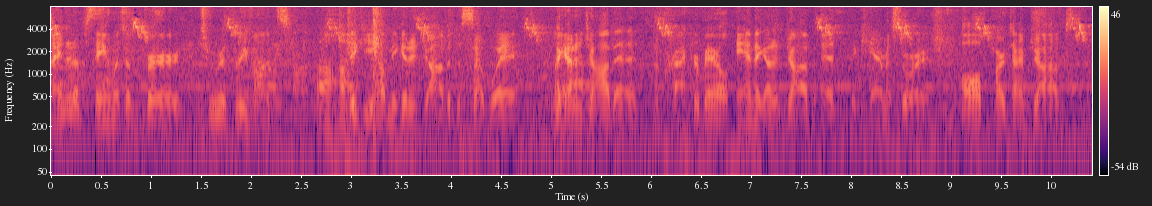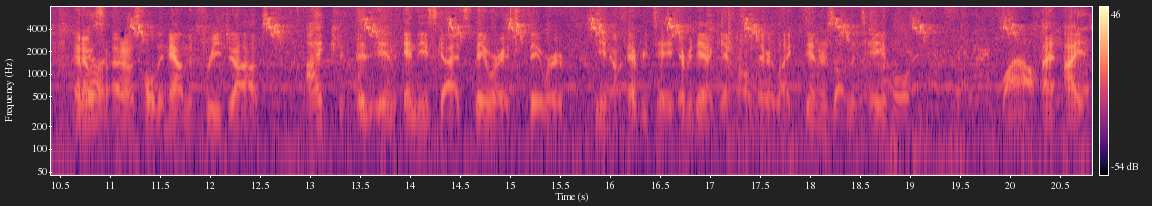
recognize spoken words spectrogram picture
I ended up staying with him for two or three months. Uh-huh. Vicky helped me get a job at the Subway. I got a job at a Cracker Barrel, and I got a job at the camera store. All part-time jobs, and I was and I was holding down the three jobs. I and, and these guys, they were they were you know every day every day I came home, they were like dinners on the table. Wow. I, I,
